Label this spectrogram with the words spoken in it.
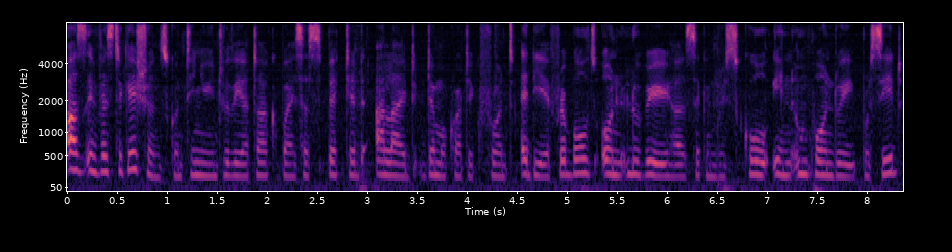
As investigations continue into the attack by suspected Allied Democratic Front ADF rebels on Lhubiriha Secondary School in Mpondwe proceed,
